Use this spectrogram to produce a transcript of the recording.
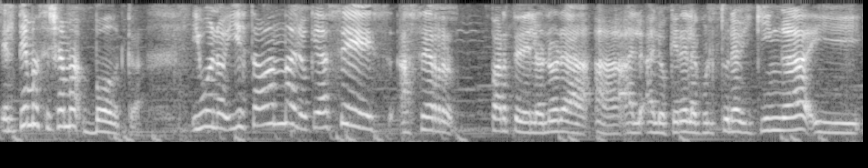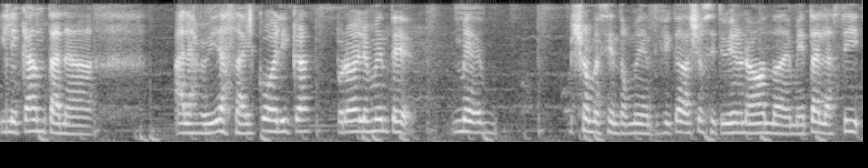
El tema se llama Vodka. Y bueno, y esta banda lo que hace es hacer parte del honor a, a- a lo que era la cultura vikinga y, y le cantan a, a las bebidas alcohólicas. Probablemente me, yo me siento muy identificada. Yo si tuviera una banda de metal así,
